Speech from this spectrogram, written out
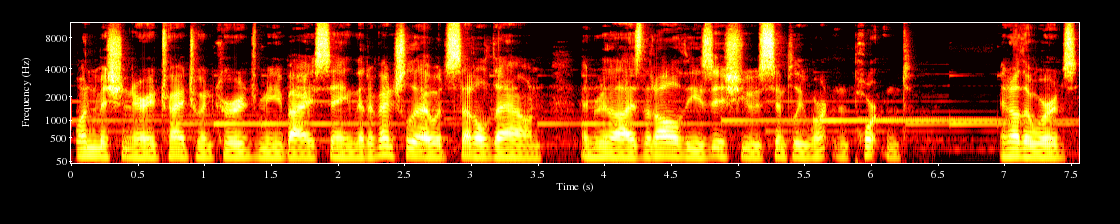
One missionary tried to encourage me by saying that eventually I would settle down and realize that all these issues simply weren't important. In other words,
